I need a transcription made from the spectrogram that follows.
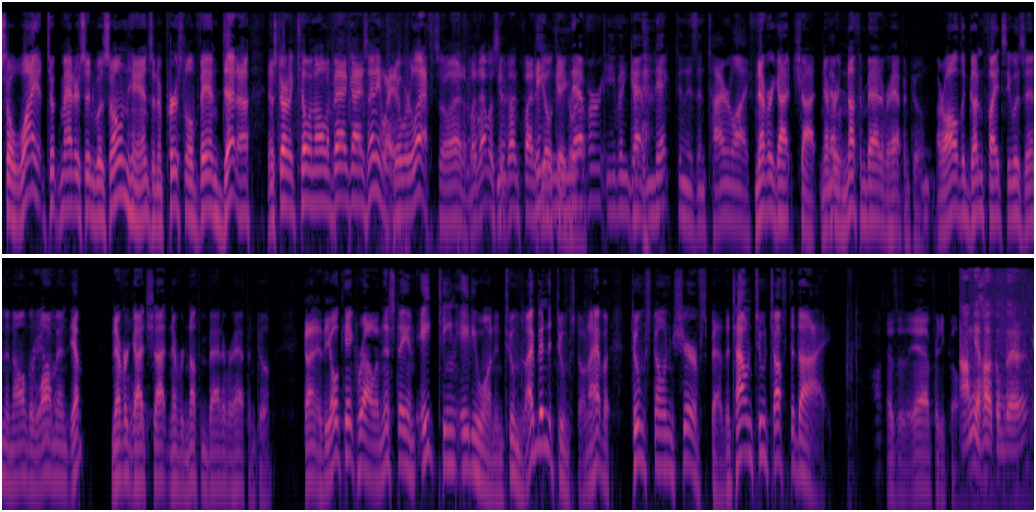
So Wyatt took matters into his own hands in a personal vendetta and started killing all the bad guys anyway who were left. So I don't but that was the gunfight at He the OK never even got nicked in his entire life. Never got shot. Never, Never. nothing bad ever happened to him. Or all the gunfights he was in and all the lawmen. Yep. Never got shot. Never, nothing bad ever happened to him. Gun, the OK Corral on this day in 1881 in Tombstone. I've been to Tombstone. I have a Tombstone sheriff's badge. The town too tough to die. That's a- yeah, pretty cool. I'm your huckleberry.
